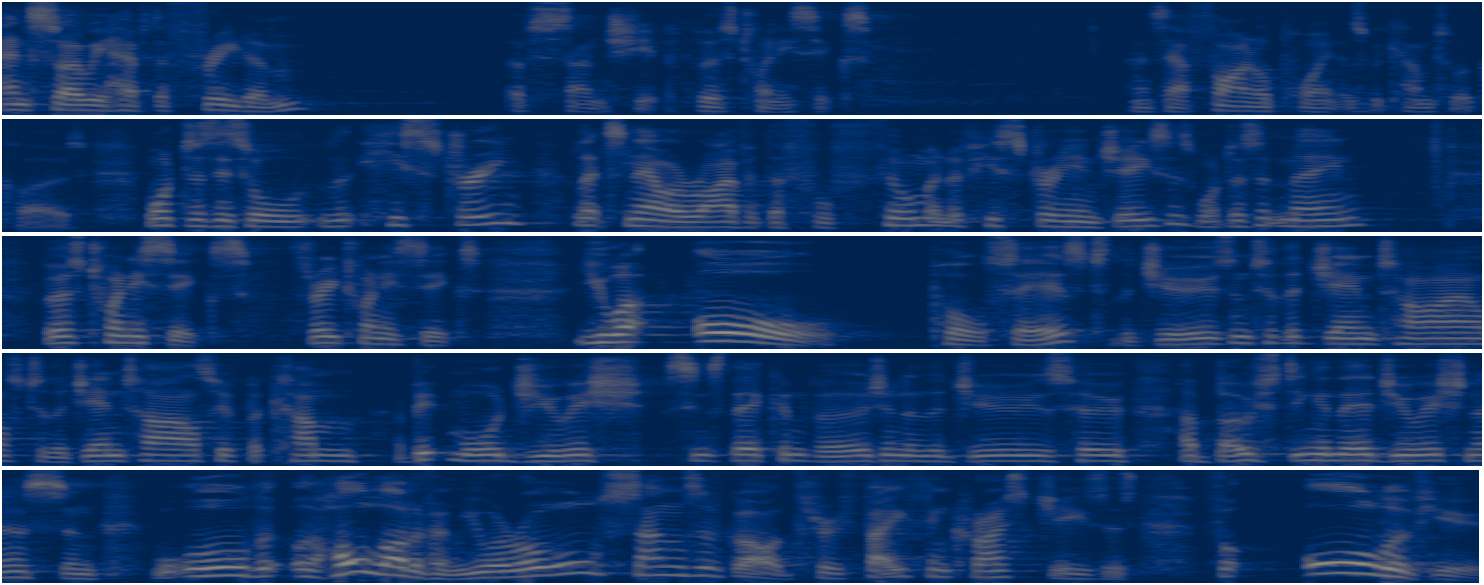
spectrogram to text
And so we have the freedom of sonship. Verse 26. That's our final point as we come to a close. What does this all history? Let's now arrive at the fulfillment of history in Jesus. What does it mean? Verse 26, 326. You are all, Paul says, to the Jews and to the Gentiles, to the Gentiles who've become a bit more Jewish since their conversion, and the Jews who are boasting in their Jewishness, and all the, a whole lot of them. You are all sons of God through faith in Christ Jesus. For all of you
